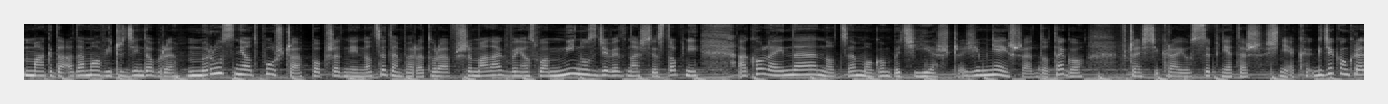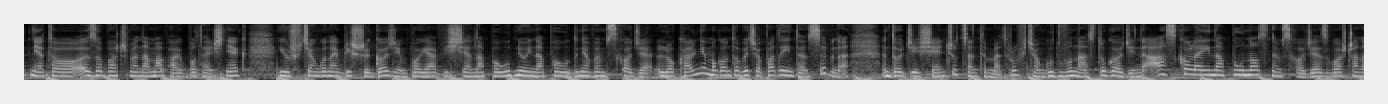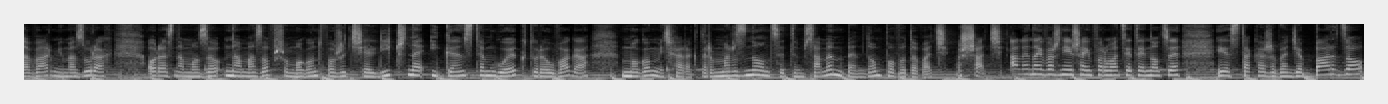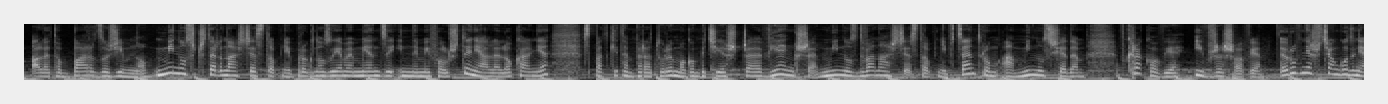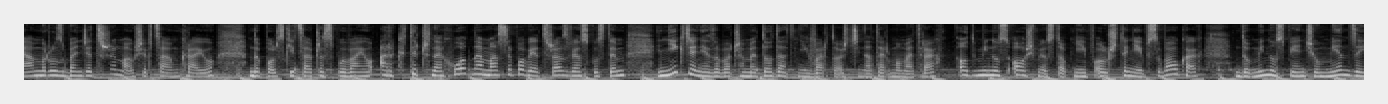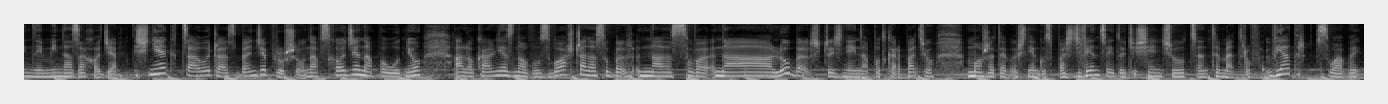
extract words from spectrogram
Magda Adamowicz, dzień dobry. Mróz nie odpuszcza. Poprzedniej nocy temperatura w Szymanach wyniosła minus 19 stopni, a kolejne noce mogą być jeszcze zimniejsze. Do tego w części kraju sypnie też śnieg. Gdzie konkretnie to zobaczmy na mapach, bo ten śnieg już w ciągu najbliższych godzin pojawi się na południu i na południowym wschodzie. Lokalnie mogą to być opady intensywne do 10 cm w ciągu 12 godzin, a z kolei na północnym wschodzie, zwłaszcza na Warmii, Mazurach oraz na, Mozo- na Mazowszu mogą tworzyć się liczne i gęste mgły, które, uwaga, mogą mieć charakter marznący, tym samym będą powodować szać. Ale najważniejsza informacja tej nocy jest taka, że będzie bardzo, ale to bardzo zimno. Minus 14 stopni prognozujemy między innymi w Olsztynie, ale lokalnie spadki temperatury mogą być jeszcze większe. Minus 12 stopni w centrum, a minus 7 w Krakowie i w Rzeszowie. Również w ciągu dnia mróz będzie trzymał się w całym kraju. Do Polski cały czas spływają arktyczne, chłodne masy powietrza, w związku z tym nigdzie nie zobaczymy dodatnich wartości na termometrach. Od minus 8 stopni w Olsztynie i w Suwałkach do minus 5 między innymi na zachodzie. Śnieg cały czas będzie pruszył na wschodzie, na południu, a lokalnie znowu, zwłaszcza na, na, na Lubelszczyźnie i na Podkarpaciu, może tego śniegu spaść więcej do 10 centymetrów. Wiatr słaby i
